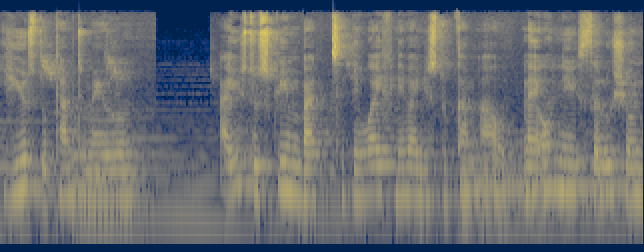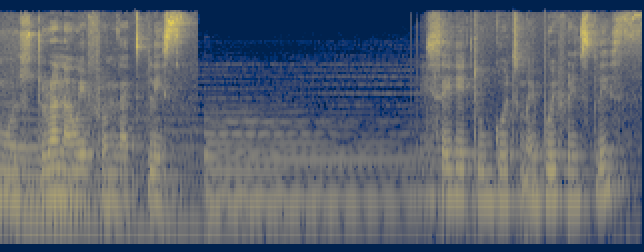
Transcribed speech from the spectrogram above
he used to come to my room. I used to scream, but the wife never used to come out. My only solution was to run away from that place. I decided to go to my boyfriend's place.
